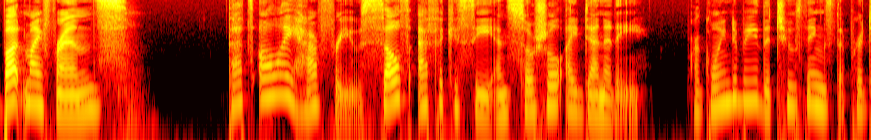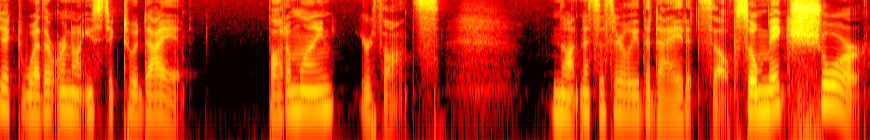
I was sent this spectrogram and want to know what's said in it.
But, my friends, that's all I have for you. Self efficacy and social identity are going to be the two things that predict whether or not you stick to a diet. Bottom line, your thoughts not necessarily the diet itself. So make sure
